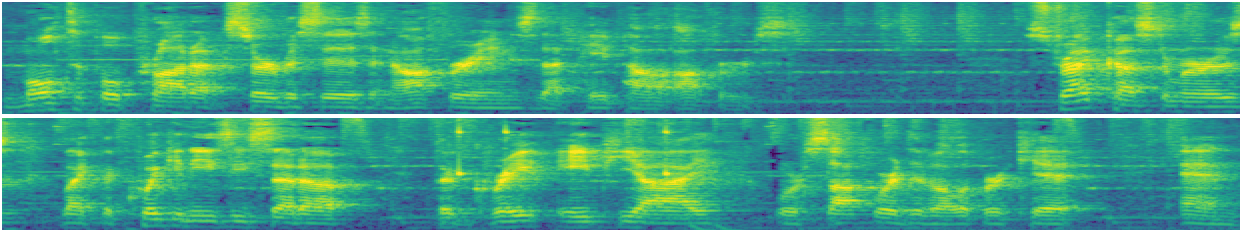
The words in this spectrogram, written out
multiple product services and offerings that PayPal offers. Stripe customers like the quick and easy setup, the great API or software developer kit, and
